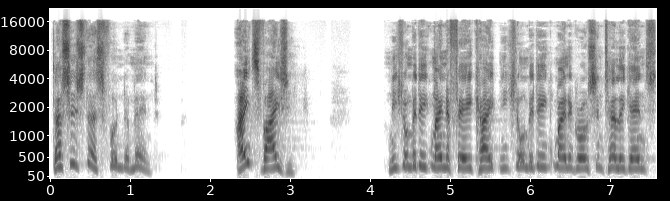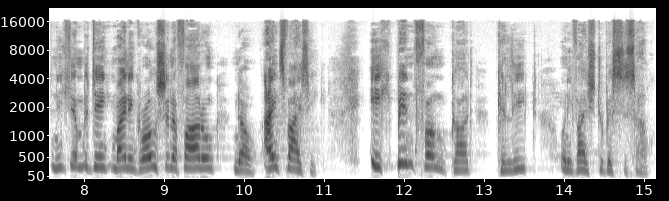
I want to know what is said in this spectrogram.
Das ist das Fundament. Eins weiß ich. Nicht unbedingt meine Fähigkeit, nicht unbedingt meine große Intelligenz, nicht unbedingt meine große Erfahrung. No, eins weiß ich. Ich bin von Gott geliebt und ich weiß, du bist es auch.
